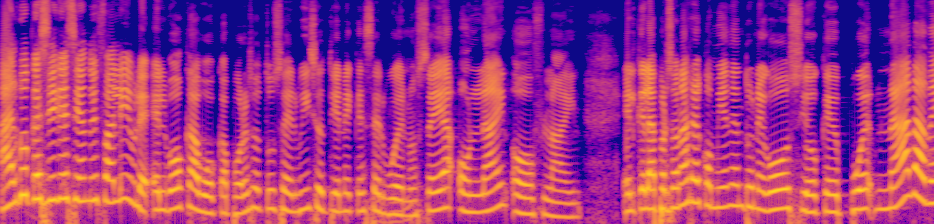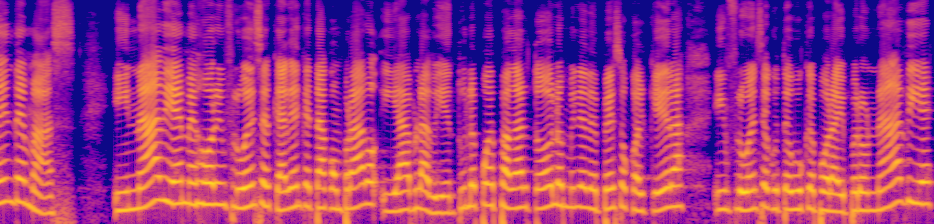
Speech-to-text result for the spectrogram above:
Algo que sigue siendo infalible, el boca a boca. Por eso tu servicio tiene que ser bueno, sea online o offline. El que las personas recomienden tu negocio, que nada vende más y nadie es mejor influencer que alguien que ha comprado y habla bien. Tú le puedes pagar todos los miles de pesos cualquiera influencer que usted busque por ahí, pero nadie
